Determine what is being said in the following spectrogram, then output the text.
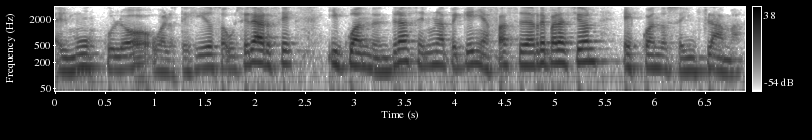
el músculo o a los tejidos a ulcerarse y cuando entras en una pequeña fase de reparación es cuando se inflama.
